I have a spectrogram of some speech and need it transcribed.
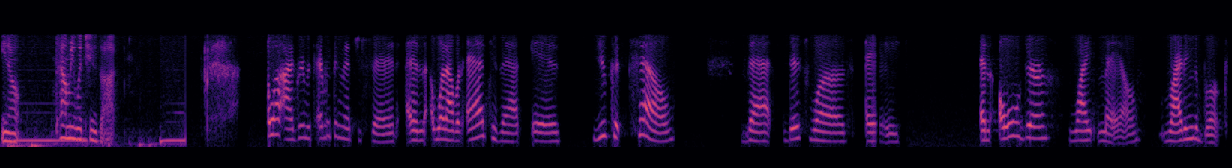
You know, tell me what you thought. Well, I agree with everything that you said, and what I would add to that is you could tell that this was a an older white male writing the book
